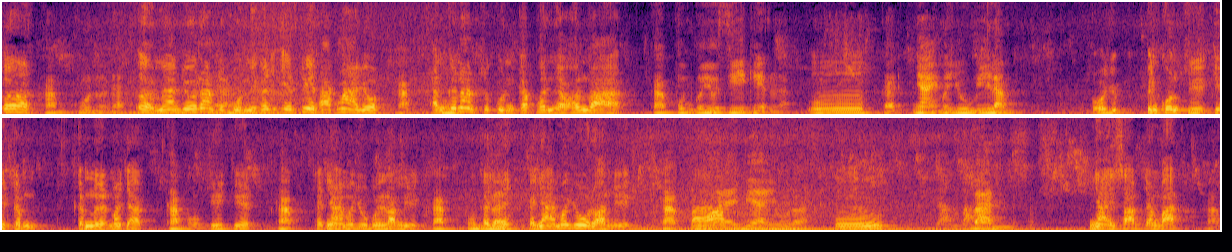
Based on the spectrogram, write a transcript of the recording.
เออ คำพูดเลยครับ เออแมนโยนามสกุลนี่ก็เอฟซีทักมาโยครับ อันก็นามสกุลกับเพิ่นแถวพันว่าครับ ผมก็อยู่ศรีเกตล่ะอืมก็ย้ายมาอยู่วีรัมย์โอ้ยเป็นคนสีเกียรติกำกำเนิดมาจากครับผมสีเกียรติครับกะย่ายมาอยู่บุรีรัมย์อีกครับ ผมกะก็ย่ายกะย่ายมาอยู่ดอนอีก ครับผมป๊าดไม่ได้เมียอยู่ดอกอืมบ้าน ย่ายสามจังหวัด ครับ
